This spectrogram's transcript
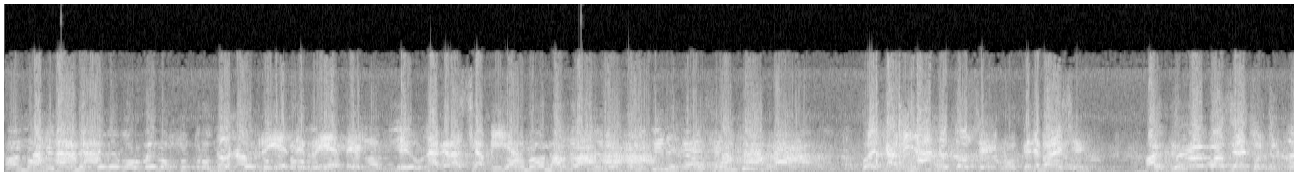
Ah, no, me tienes que devolver los otros No, 10 no, pesos, ríete, ríete. saques las 10. Es una gracia mía. No, no, no, no, no, no tiene gracia ninguna. Pues caminando entonces, ¿qué te parece? Ay, no puedo hacer eso, chico.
